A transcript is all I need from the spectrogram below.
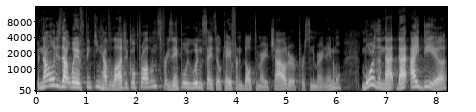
But not only does that way of thinking have logical problems, for example, we wouldn't say it's okay for an adult to marry a child or a person to marry an animal. More than that, that idea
